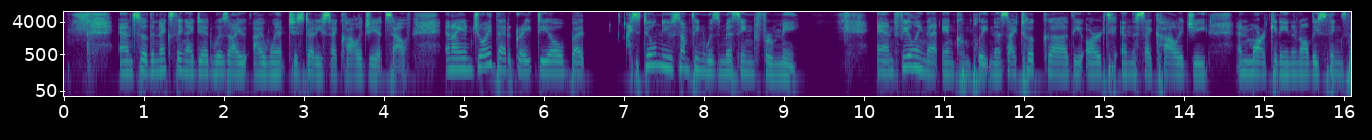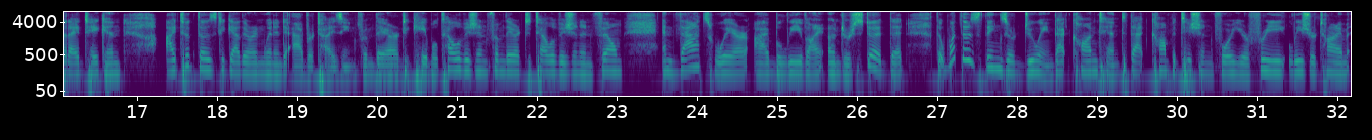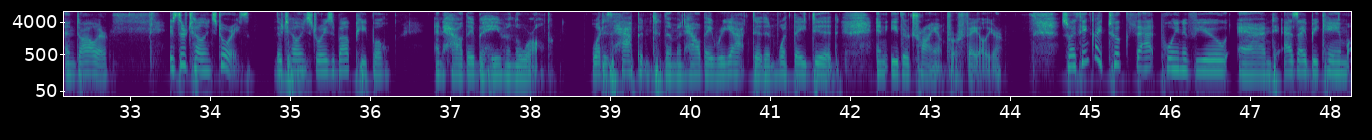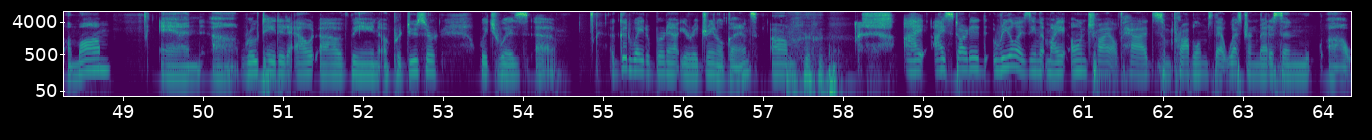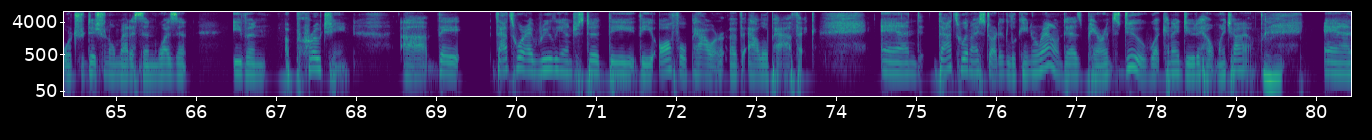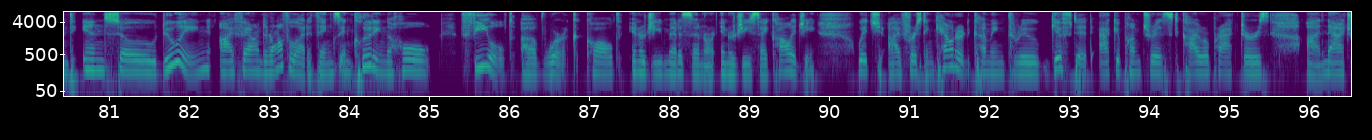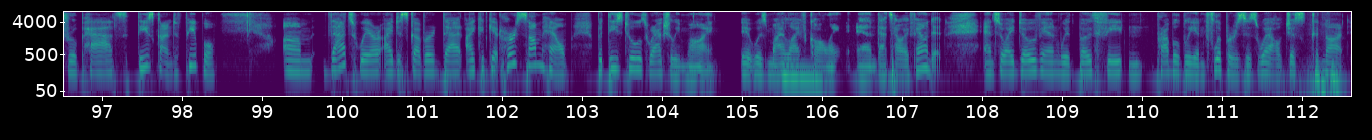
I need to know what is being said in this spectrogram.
And so the next thing I did was I, I went to study psychology itself. And I enjoyed that a great deal, but I still knew something was missing for me. And feeling that incompleteness, I took uh, the art and the psychology and marketing and all these things that I had taken. I took those together and went into advertising from there to cable television, from there to television and film. And that's where I believe I understood that, that what those things are doing, that content, that competition for your free leisure time and dollar, is they're telling stories. They're telling stories about people and how they behave in the world, what has happened to them and how they reacted and what they did in either triumph or failure. So I think I took that point of view, and as I became a mom, and uh, rotated out of being a producer, which was uh, a good way to burn out your adrenal glands. Um, I, I started realizing that my own child had some problems that Western medicine uh, or traditional medicine wasn't even approaching. Uh, they that's where I really understood the the awful power of allopathic. And that's when I started looking around as parents do. What can I do to help my child? Mm-hmm. And in so doing, I found an awful lot of things, including the whole field of work called energy medicine or energy psychology, which I first encountered coming through gifted acupuncturists, chiropractors, uh, naturopaths, these kind of people. Um, that's where I discovered that I could get her some help, but these tools were actually mine. It was my mm. life calling, and that's how I found it. And so I dove in with both feet and probably in flippers as well. Just could not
